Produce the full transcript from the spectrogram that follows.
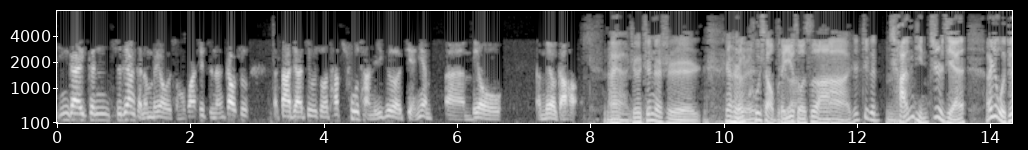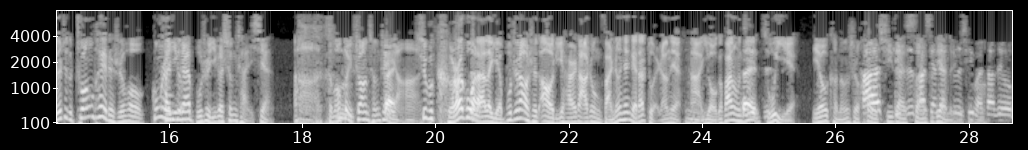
应该跟质量可能没有什么关系，只能告诉呃大家就是说它出厂的一个检验呃没有呃没有搞好，哎呀，这个真的是让人哭笑不得，匪夷所思啊！啊！这这个产品质检，而且我觉得这个装配的时候，工人应该不是一个生产线啊，怎么会装成这样啊？是不是壳儿过来了，也不知道是奥迪还是大众，反正先给它怼上去嗯啊，有个发动机足以。也有可能是后期在四其实它 S 现在店的一个是基。本上就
